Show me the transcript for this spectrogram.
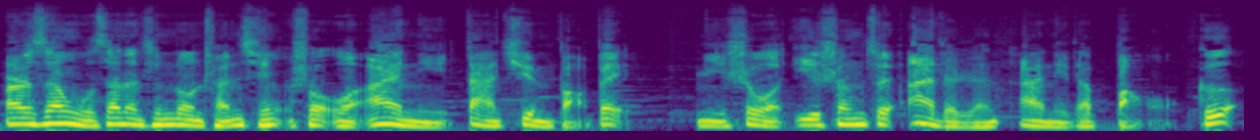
二三五三的听众传情说：“我爱你，大俊宝贝，你是我一生最爱的人，爱你的宝哥。”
